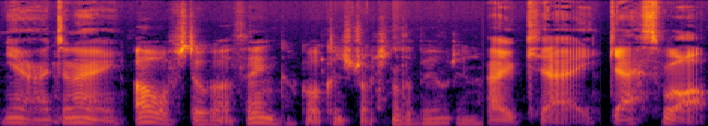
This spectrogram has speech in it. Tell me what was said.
Yeah, I don't know. Oh, I've still got a thing. I've got to construct another building. Okay, guess what?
